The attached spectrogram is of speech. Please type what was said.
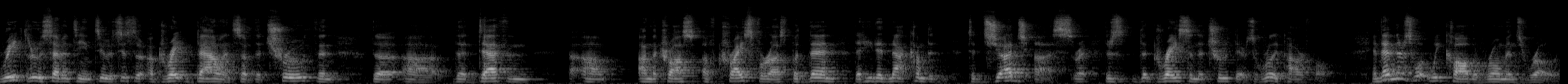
read through 17 too. It's just a, a great balance of the truth and the uh, the death and uh, on the cross of Christ for us, but then that He did not come to to judge us. Right? There's the grace and the truth there. It's really powerful. And then there's what we call the Romans Road.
